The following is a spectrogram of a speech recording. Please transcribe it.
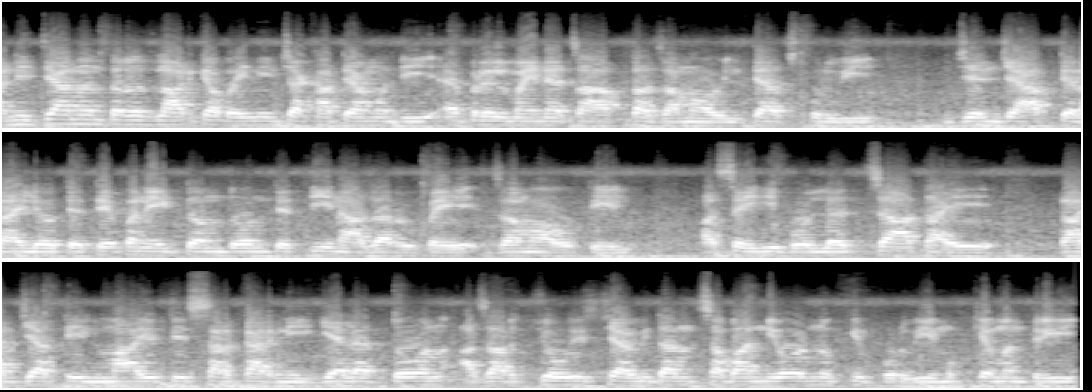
आणि त्यानंतरच लाडक्या बहिणींच्या खात्यामध्ये एप्रिल महिन्याचा हप्ता जमा होईल. त्याचपूर्वी ज्यांचे हप्ते राहिले होते ते पण एकदम दोन ते तीन हजार रुपये जमा होतील असेही बोललं जात आहे. राज्यातील महायुती सरकारने गेल्या दोन हजार चोवीसच्या विधानसभा निवडणुकीपूर्वी मुख्यमंत्री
